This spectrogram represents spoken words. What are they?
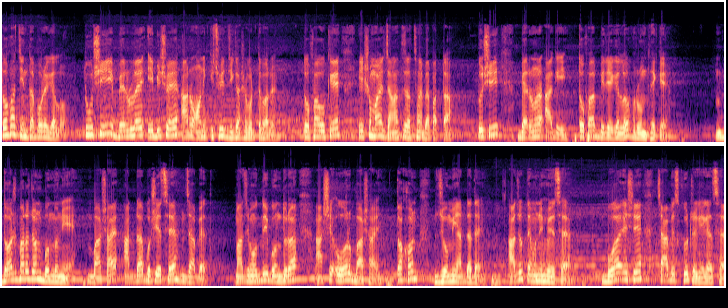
তোফা চিন্তা পড়ে গেল। তুষি বেরোলে এ বিষয়ে আরও অনেক কিছুই জিজ্ঞাসা করতে পারে। তোফা ওকে এ সময় জানাতে যাচ্ছে না ব্যাপারটা। তুষি বেরোনোর আগেই তোফা বেরিয়ে গেল রুম থেকে। দশ বারো জন বন্ধু নিয়ে বাসায় আড্ডা বসিয়েছে জাবেদ। মাঝে মধ্যেই বন্ধুরা আসে ওর বাসায়। তখন জমি আড্ডা দেয়। আজও তেমনই হয়েছে। বুয়া এসে চা বিস্কুট রেখে গেছে।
